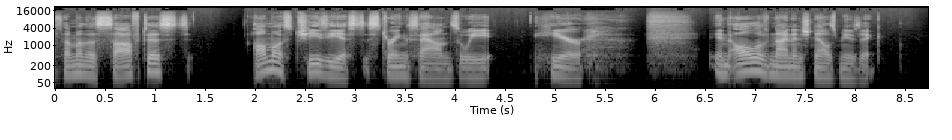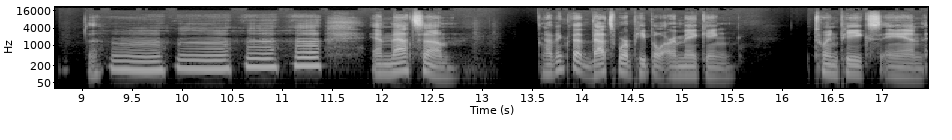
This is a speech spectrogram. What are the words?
Some of the softest, almost cheesiest string sounds we hear in all of Nine Inch Nails music. And that's um I think that that's where people are making Twin Peaks and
